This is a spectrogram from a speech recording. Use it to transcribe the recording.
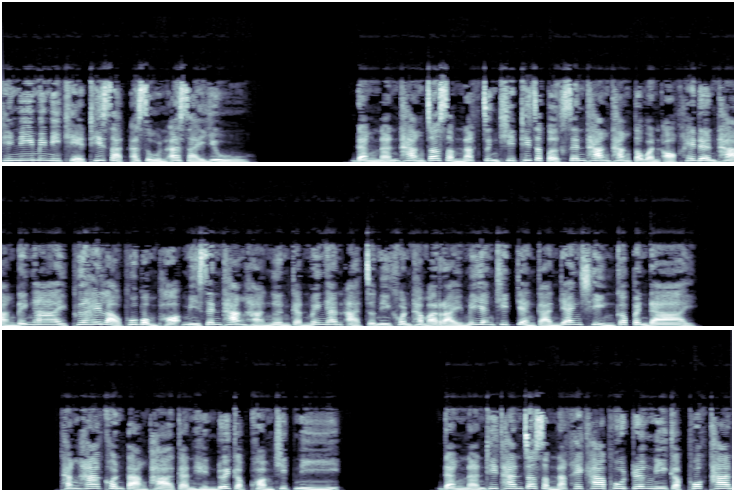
ที่นี่ไม่มีเขตที่สัตว์อสูรอาศัยอยู่ ดังนั้นทางเจ้าสำนักจึงคิดที่จะเปิดเส้นทางทางตะวันออกให้เดินทางได้ง่าย เพื่อให้เหล่าผู้บ่มเพาะมีเส้นทางหาเงินกันไม่งั้นอาจจะมีคนทำอะไรไม่ยังคิดอย่างการแย่งชิงก็เป็นได้ ทั้งห้าคนต่างพากันเห็นด้วยกับความคิดนี้ดังนั้นที่ท่านเจ้าสำนักให้ข้าพูดเรื่องนี้กับพวกท่าน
